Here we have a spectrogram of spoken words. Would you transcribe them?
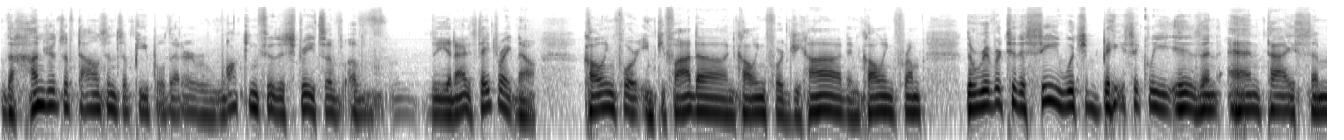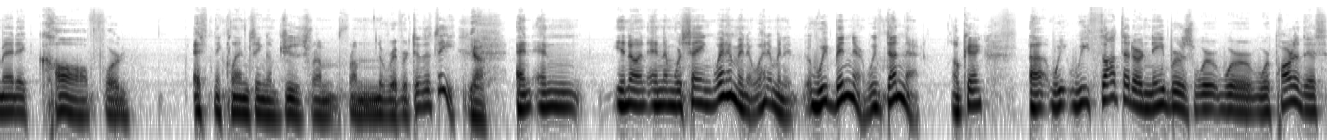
the hundreds of thousands of people that are walking through the streets of, of the United States right now, calling for intifada and calling for jihad and calling from the river to the sea, which basically is an anti-Semitic call for ethnic cleansing of Jews from from the river to the sea. Yeah. and and you know, and, and then we're saying, wait a minute, wait a minute, we've been there, we've done that. Okay, uh, we we thought that our neighbors were were were part of this,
